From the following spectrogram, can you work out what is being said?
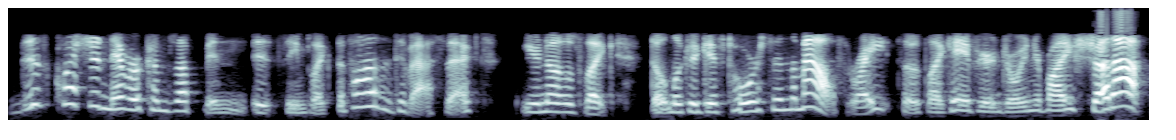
This question never comes up in it seems like the positive aspect. You know, it's like don't look a gift horse in the mouth, right? So it's like, hey, if you're enjoying your body, shut up.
